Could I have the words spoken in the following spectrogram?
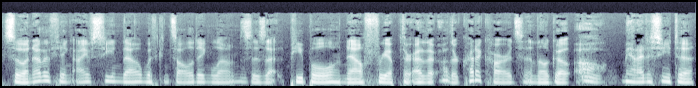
So another thing I've seen, though, with consolidating loans is that people now free up their other, other credit cards and they'll go, oh, man, I just need to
